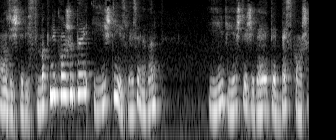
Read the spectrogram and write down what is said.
онзи ще ви смъкне кожата и ще излезе навън. И вие ще живеете без кожа.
